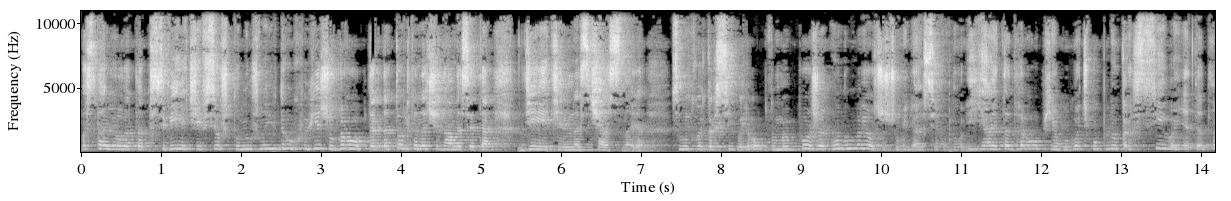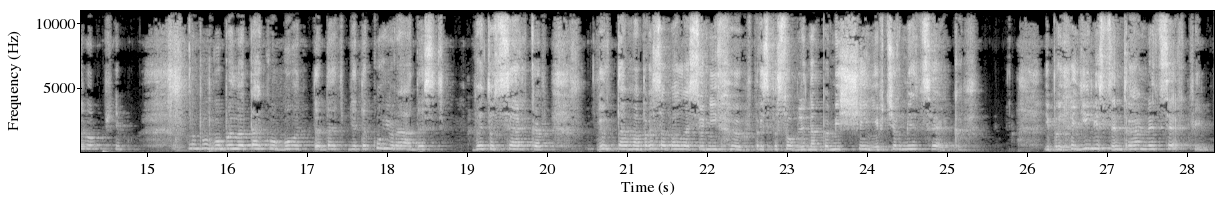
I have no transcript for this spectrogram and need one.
поставила там свечи, все, что нужно, и вдруг вижу гроб, тогда только начиналась эта деятельность частная. Смотрю, какой красивый гроб, думаю, боже, он умрет же у меня все равно, и я этот гроб ему хоть куплю красивый этот гроб ему. Ну, Богу было так угодно дать мне такую радость в эту церковь. Там образовалась у них в приспособленном помещении в тюрьме церковь. И приходили с центральной церкви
